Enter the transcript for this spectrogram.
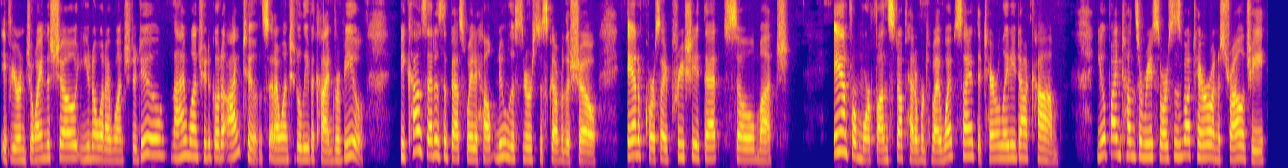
If you're enjoying the show, you know what I want you to do. I want you to go to iTunes and I want you to leave a kind review because that is the best way to help new listeners discover the show. And of course, I appreciate that so much. And for more fun stuff, head over to my website, thetarotlady.com. You'll find tons of resources about tarot and astrology,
